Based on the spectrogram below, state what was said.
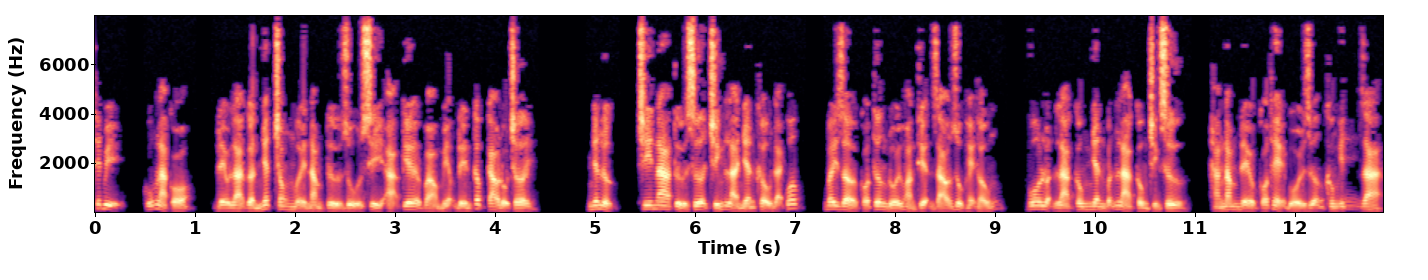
Thiết bị, cũng là có, đều là gần nhất trong mười năm từ dụ xì ạ kia vào miệng đến cấp cao đồ chơi. Nhân lực, china từ xưa chính là nhân khẩu đại quốc, bây giờ có tương đối hoàn thiện giáo dục hệ thống, vô luận là công nhân vẫn là công trình sư, hàng năm đều có thể bồi dưỡng không ít ra.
